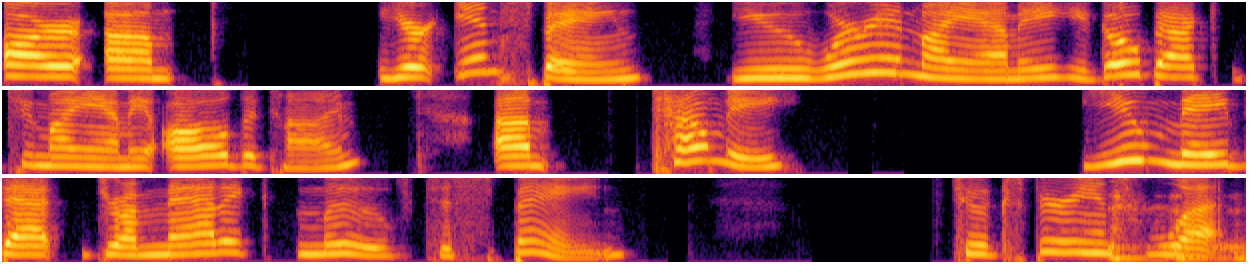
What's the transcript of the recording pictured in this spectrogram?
are um you're in Spain. You were in Miami. You go back to Miami all the time. Um, tell me, you made that dramatic move to Spain to experience what?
